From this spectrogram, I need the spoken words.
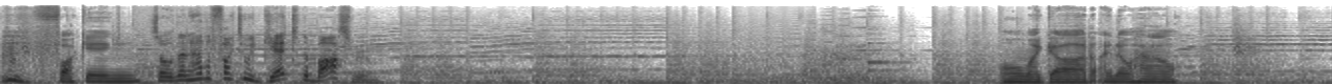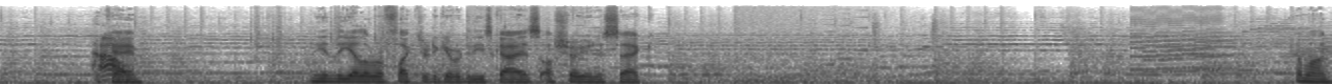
Fucking. So then how the fuck do we get to the boss room? Oh my God, I know how. How? Okay. Need the yellow reflector to get rid of these guys. I'll show you in a sec. Come on.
